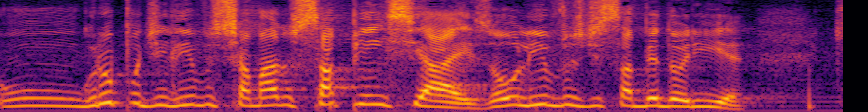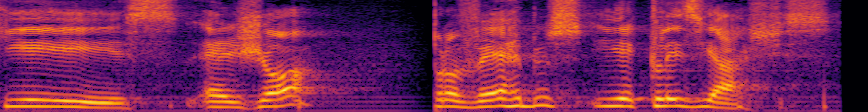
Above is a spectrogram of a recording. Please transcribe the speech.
um grupo de livros chamados sapienciais, ou livros de sabedoria, que é Jó, Provérbios e Eclesiastes.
